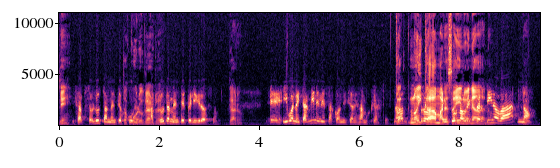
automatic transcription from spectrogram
es absolutamente oscuro, absolutamente peligroso. Claro. Eh, y bueno, y también en esas condiciones damos clases. No, no hay cámaras ahí, no hay nada. ¿no? va, no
